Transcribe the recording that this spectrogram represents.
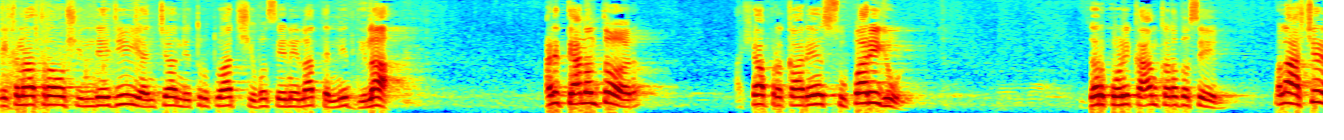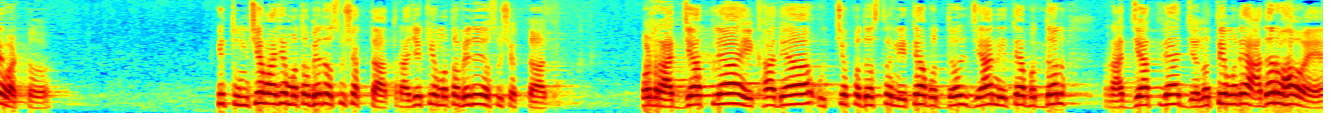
एकनाथराव शिंदेजी यांच्या नेतृत्वात शिवसेनेला त्यांनी दिला. आणि त्यानंतर अशा प्रकारे सुपारी घेऊन जर कोणी काम करत असेल मला आश्चर्य वाटतं की तुमचे माझे मतभेद असू शकतात राजकीय मतभेदही असू शकतात. पण राज्यातल्या एखाद्या उच्चपदस्थ नेत्याबद्दल ज्या नेत्याबद्दल राज्यातल्या जनतेमध्ये आदरभाव आहे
